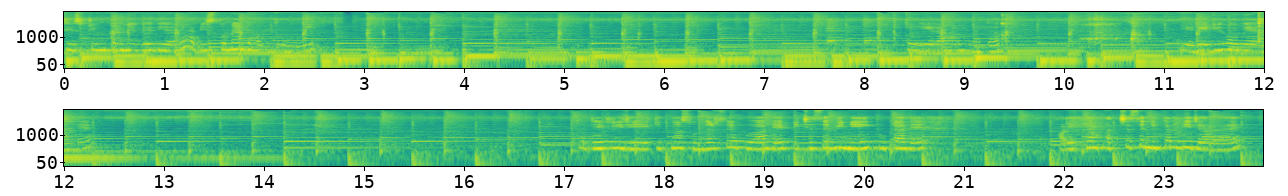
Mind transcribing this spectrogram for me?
इसे स्टीम करने दे दिया है। अभी इसको मैं ढक दूँगी। तो ये रहा मोदक। ये रेडी हो गया है। तो देख लीजिए, ये कितना सुंदर से हुआ है। पीछे से भी नहीं टूटा है। और एकदम अच्छे से निकल भी जा रहा है।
